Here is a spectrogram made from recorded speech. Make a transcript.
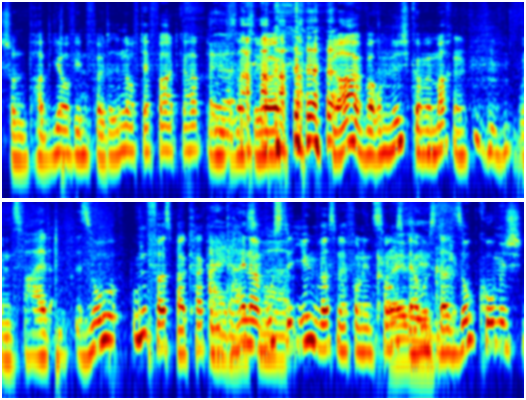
schon ein paar Bier auf jeden Fall drin auf der Fahrt gehabt. Und ja. gesagt, so, ja, klar, warum nicht, können wir machen. Und es war halt so unfassbar kacke. Alter, Keiner wusste irgendwas mehr von den Songs. crazy. Wir haben uns da so komisch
